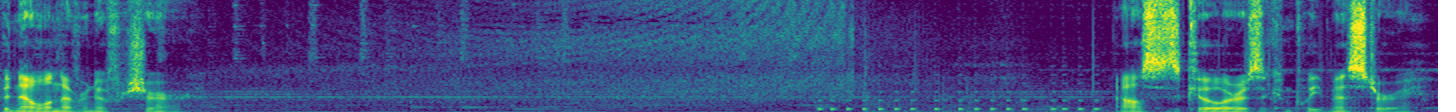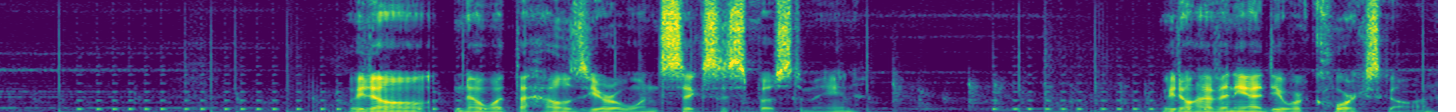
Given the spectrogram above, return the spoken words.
But now we'll never know for sure. Alice's killer is a complete mystery. We don't know what the hell 016 is supposed to mean. We don't have any idea where Quark's gone.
